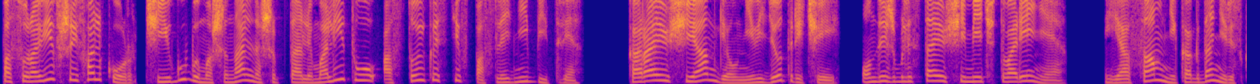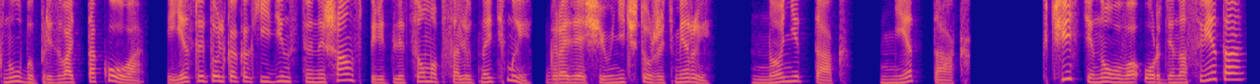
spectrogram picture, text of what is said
посуровевший фалькор, чьи губы машинально шептали молитву о стойкости в последней битве. Карающий ангел не ведет речей, он лишь блистающий меч творения. Я сам никогда не рискнул бы призвать такого, если только как единственный шанс перед лицом абсолютной тьмы, грозящей уничтожить миры. Но не так. Не так. К чести нового ордена света,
